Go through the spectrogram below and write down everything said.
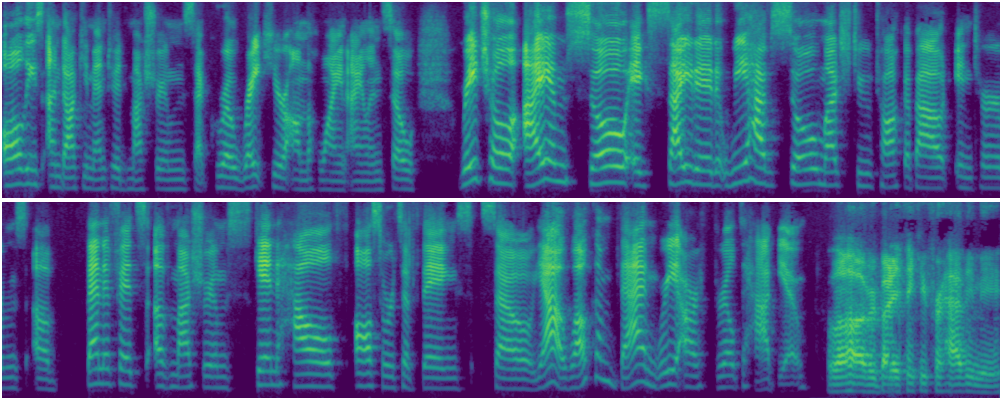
all these undocumented mushrooms that grow right here on the Hawaiian Islands. So, Rachel, I am so excited. We have so much to talk about in terms of benefits of mushrooms, skin health, all sorts of things. So, yeah, welcome, Ben. We are thrilled to have you. Hello, everybody. Thank you for having me.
